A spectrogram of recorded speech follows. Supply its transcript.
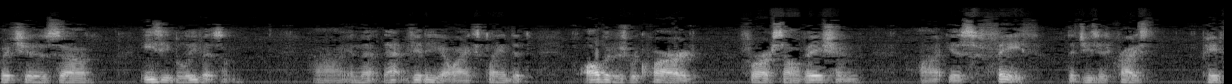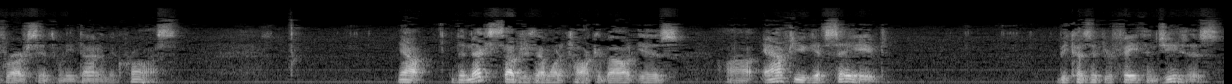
which is uh, Easy Believism. Uh, in that, that video, I explained that all that is required for our salvation uh, is faith that Jesus Christ paid for our sins when He died on the cross. Now, the next subject I want to talk about is uh, after you get saved, because of your faith in Jesus,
